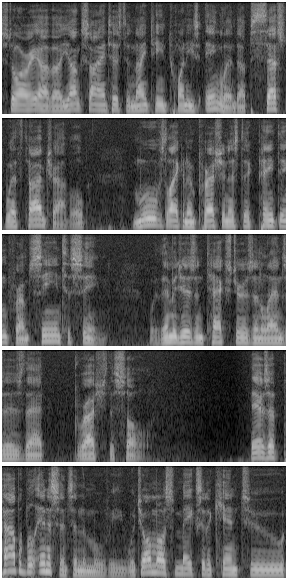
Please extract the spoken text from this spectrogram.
story of a young scientist in 1920s England obsessed with time travel moves like an impressionistic painting from scene to scene, with images and textures and lenses that brush the soul. There's a palpable innocence in the movie, which almost makes it akin to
